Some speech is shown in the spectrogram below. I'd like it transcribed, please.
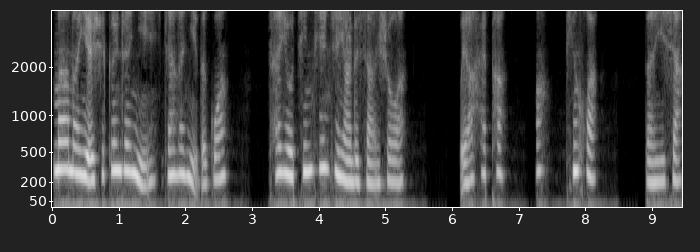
妈妈也是跟着你沾了你的光，才有今天这样的享受啊！不要害怕啊，听话。等一下，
